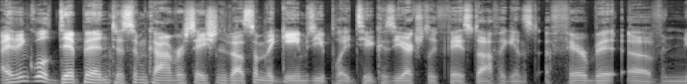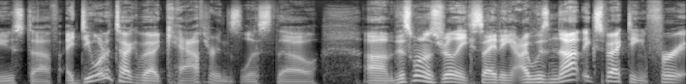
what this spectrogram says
I think we'll dip into some conversations about some of the games you played too, because you actually faced off against a fair bit of new stuff. I do want to talk about Catherine's list though. Um, this one was really exciting. I was not expecting for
